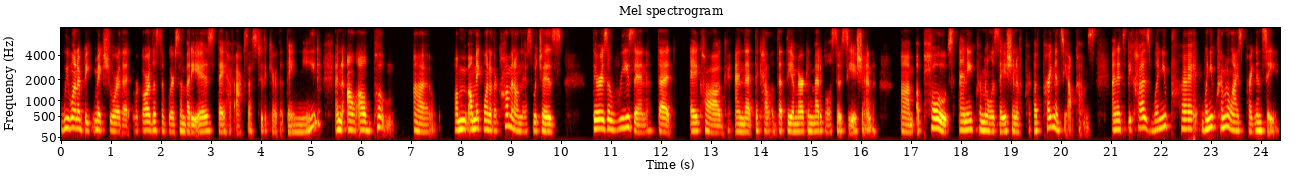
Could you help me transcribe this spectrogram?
we want to be, make sure that regardless of where somebody is, they have access to the care that they need. And I'll, I'll put, uh, I'll, I'll make one other comment on this, which is there is a reason that ACOG and that the Cal- that the American Medical Association um, oppose any criminalization of, of pregnancy outcomes, and it's because when you pre- when you criminalize pregnancy,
